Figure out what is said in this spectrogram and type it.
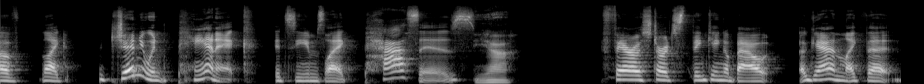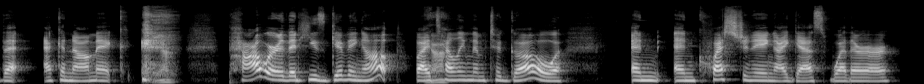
of like genuine panic it seems like passes Yeah. pharaoh starts thinking about again like the the economic Yeah. power that he's giving up by Yeah. telling them to go and and questioning i guess whether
